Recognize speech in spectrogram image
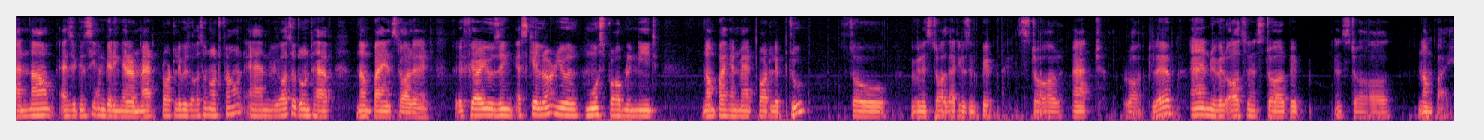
and now as you can see I'm getting error matplotlib is also not found and we also don't have numpy installed in it. So if you are using sklearn you will most probably need numpy and matplotlib too so we will install that using pip install matplotlib and we will also install pip install numpy.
